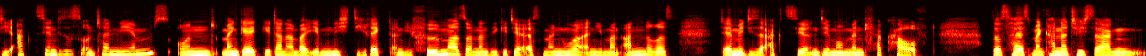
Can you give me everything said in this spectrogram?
die Aktien dieses Unternehmens und mein Geld geht dann aber eben nicht direkt an die Firma, sondern sie geht ja erstmal nur an jemand anderes, der mir diese Aktie in dem Moment verkauft. Das heißt, man kann natürlich sagen,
